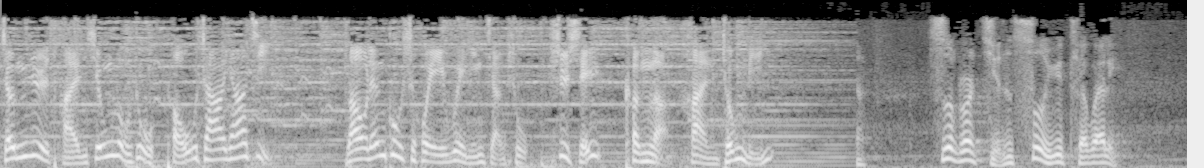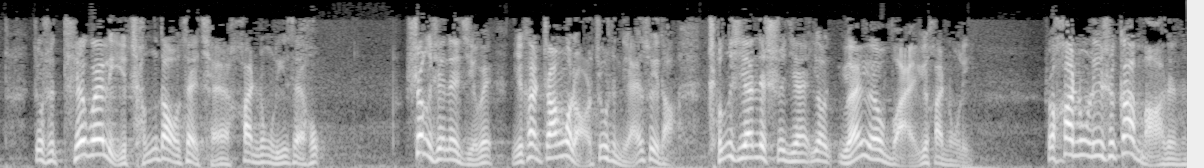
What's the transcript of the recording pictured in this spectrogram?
整日袒胸露肚、头扎压髻？老梁故事会为您讲述是谁坑了汉钟离？资格仅次于铁拐李，就是铁拐李成道在前，汉钟离在后。剩下那几位，你看张果老就是年岁大，成仙的时间要远远晚于汉钟离。说汉钟离是干嘛的呢？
